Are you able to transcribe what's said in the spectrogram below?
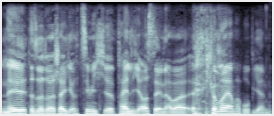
Nee, das würde wahrscheinlich auch ziemlich äh, peinlich aussehen, aber können wir ja mal probieren.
